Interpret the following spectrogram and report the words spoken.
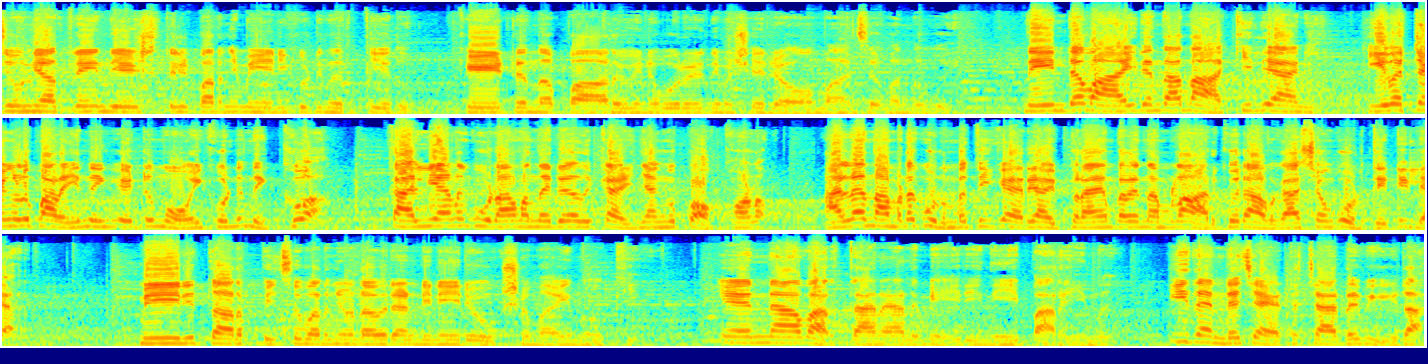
ചൂണ്ടി അത്രയും ദേഷ്യത്തിൽ പറഞ്ഞ് മേരിക്കുട്ടി നിർത്തിയതും കേട്ടുന്ന പാറുവിന് പോലും ഒരു നിമിഷം രോമാഞ്ചം വന്നുപോയി നിന്റെ വായിൽ വായിലെന്താ നാക്കില്ല ആനി ഈ വറ്റങ്ങൾ പറയുന്നത് കേട്ട് മോയിക്കൊണ്ട് നിൽക്കുക കല്യാണം കൂടാൻ വന്നിട്ട് അത് കഴിഞ്ഞ് അങ്ങ് പൊക്കോണം. അല്ല നമ്മുടെ കുടുംബത്തിൽ കയറി അഭിപ്രായം പറയാൻ നമ്മൾ ആർക്കും ഒരു അവകാശവും കൊടുത്തിട്ടില്ല. മേരി തറപ്പിച്ച് പറഞ്ഞുകൊണ്ട് അവർ രണ്ടിനെയും രൂക്ഷമായി നോക്കി. എന്നാ വർത്താനാണ് മേരി നീ പറയുന്നത്? ഇതെന്റെ ചേട്ടച്ചാരുടെ വീടാ.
